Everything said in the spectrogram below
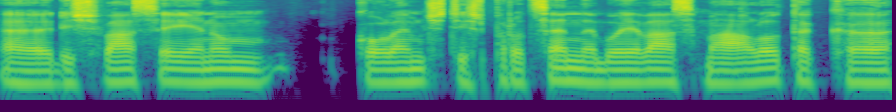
eh, když vás je jenom kolem 4% nebo je vás málo, tak eh,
